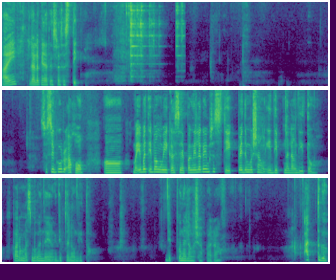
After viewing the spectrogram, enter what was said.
ay lalagyan natin sila sa stick. So, siguro ako, uh, may iba't ibang way kasi pag nilagay mo sa stick, pwede mo siyang i-dip na lang dito. Para mas maganda yung i-dip na lang dito. Dip ko na lang siya para... At, tago.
